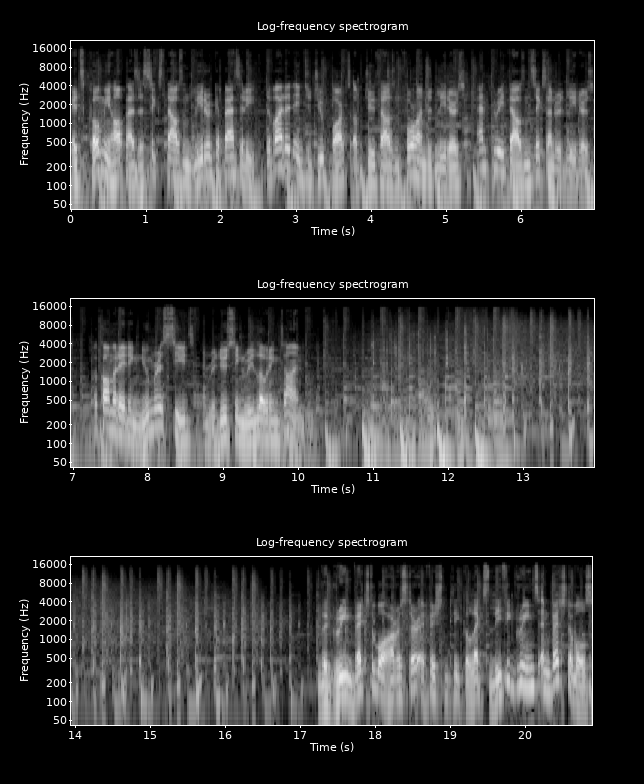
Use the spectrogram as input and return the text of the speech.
Its Komi hop has a 6,000 liter capacity, divided into two parts of 2,400 liters and 3,600 liters, accommodating numerous seeds and reducing reloading time. The green vegetable harvester efficiently collects leafy greens and vegetables,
